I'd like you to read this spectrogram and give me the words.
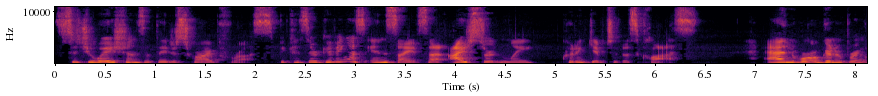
situations that they describe for us because they're giving us insights that I certainly couldn't give to this class. And we're going to bring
